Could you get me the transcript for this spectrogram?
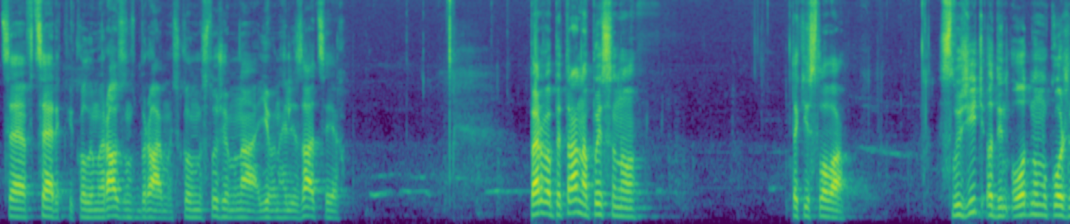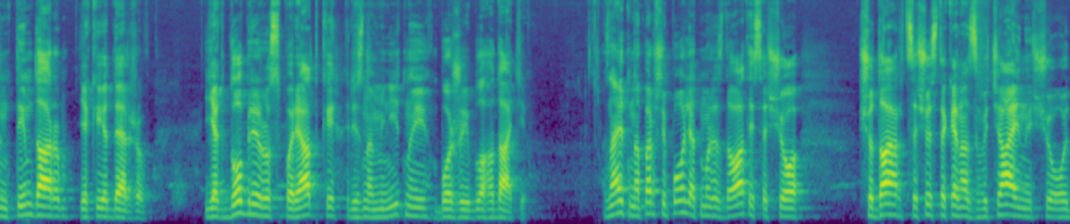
це в церкві, коли ми разом збираємось, коли ми служимо на євангелізаціях. 1 Петра написано такі слова. Служіть один одному кожен тим даром, який одержав, як добрі розпорядки різноманітної Божої благодаті. Знаєте, на перший погляд може здаватися, що, що дар це щось таке надзвичайне, що от,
